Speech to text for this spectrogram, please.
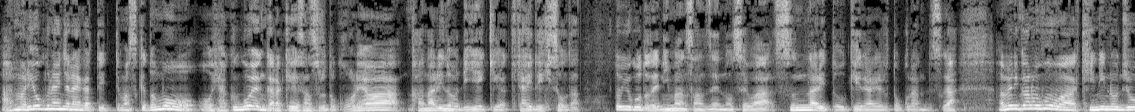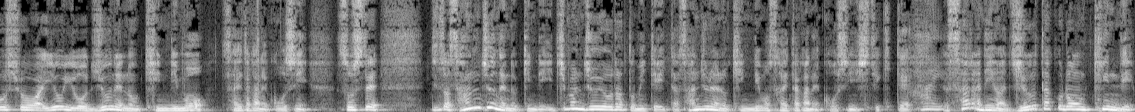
あんまり良くないんじゃないかって言ってますけども、105円から計算するとこれはかなりの利益が期待できそうだ。ということで2万3000のせはすんなりと受け入れられるところなんですが、アメリカの方は金利の上昇はいよいよ10年の金利も最高値更新。そして、実は30年の金利、一番重要だと見ていた30年の金利も最高値更新してきて、はい、さらには住宅ローン金利、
